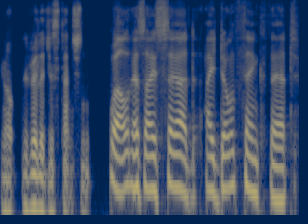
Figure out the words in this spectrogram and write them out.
you know the religious tension? Well, as I said, I don't think that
